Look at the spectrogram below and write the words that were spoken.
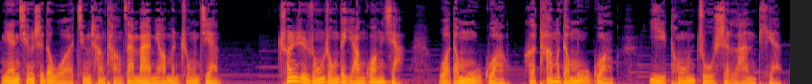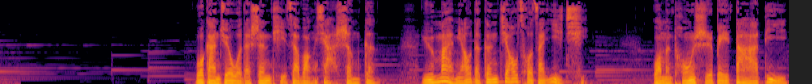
年轻时的我经常躺在麦苗们中间，春日融融的阳光下，我的目光和他们的目光一同注视蓝天。我感觉我的身体在往下生根，与麦苗的根交错在一起。我们同时被大地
